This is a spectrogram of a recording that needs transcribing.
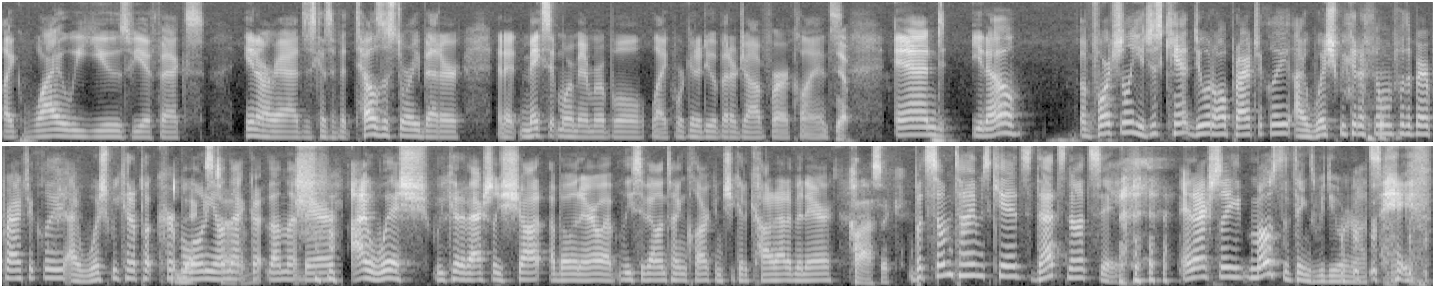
like why we use VFX in our ads is because if it tells the story better and it makes it more memorable, like we're gonna do a better job for our clients. Yep. And you know, unfortunately, you just can't do it all practically. I wish we could have filmed with a bear practically. I wish we could have put Kurt Maloney on that on that bear. I wish we could have actually shot a bow and arrow at Lisa Valentine Clark and she could have caught it out of midair. Classic. But sometimes, kids, that's not safe. and actually, most of the things we do are not safe.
